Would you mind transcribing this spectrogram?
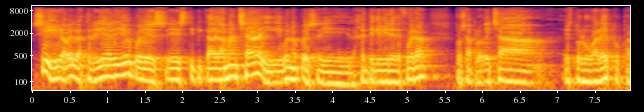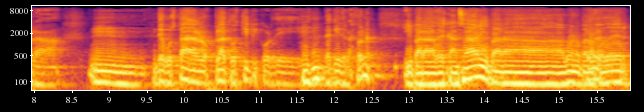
Sí, a ver, la hostelería de Lillo pues es típica de La Mancha y bueno, pues eh, la gente que viene de fuera pues aprovecha estos lugares pues para mm, degustar los platos típicos de, aquí de la zona. Y para descansar y para, bueno, para poder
